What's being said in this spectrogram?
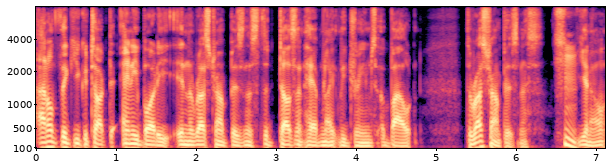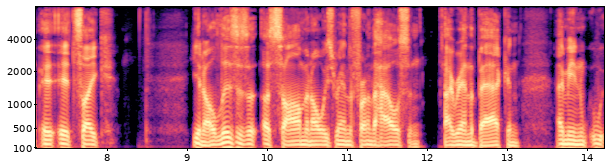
I don't think you could talk to anybody in the restaurant business that doesn't have nightly dreams about the restaurant business. Hmm. You know, it, it's like, you know, Liz is a, a somm and always ran the front of the house, and I ran the back. And I mean, w-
